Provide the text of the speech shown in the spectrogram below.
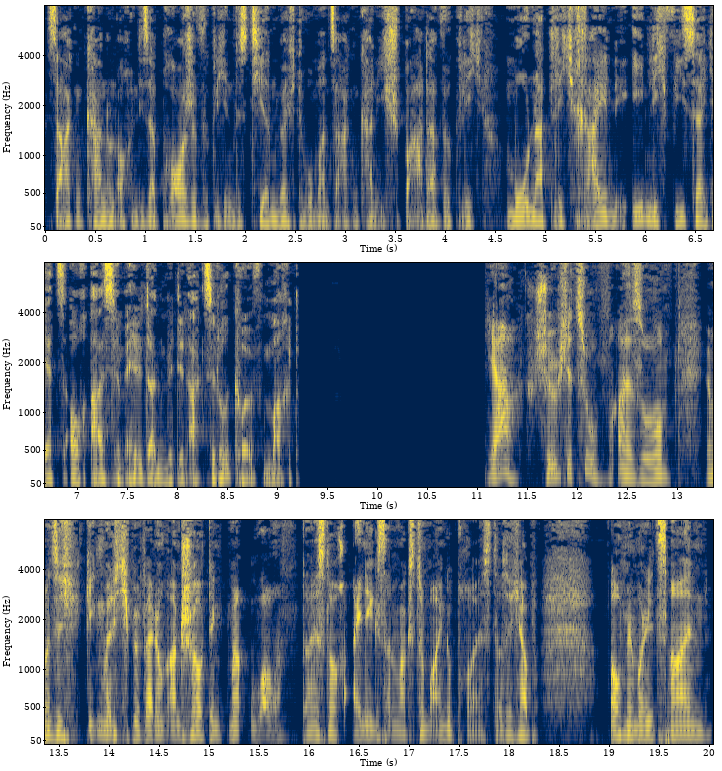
sagen kann und auch in dieser Branche wirklich investieren möchte, wo man sagen kann, ich spare da wirklich monatlich rein, ähnlich wie es ja jetzt auch ASML dann mit den Aktienrückkäufen macht. Ja, stimme ich dir zu. Also, wenn man sich gegenwärtig die Bewertung anschaut, denkt man, wow, da ist noch einiges an Wachstum eingepreist. Also ich habe auch mir mal die Zahlen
